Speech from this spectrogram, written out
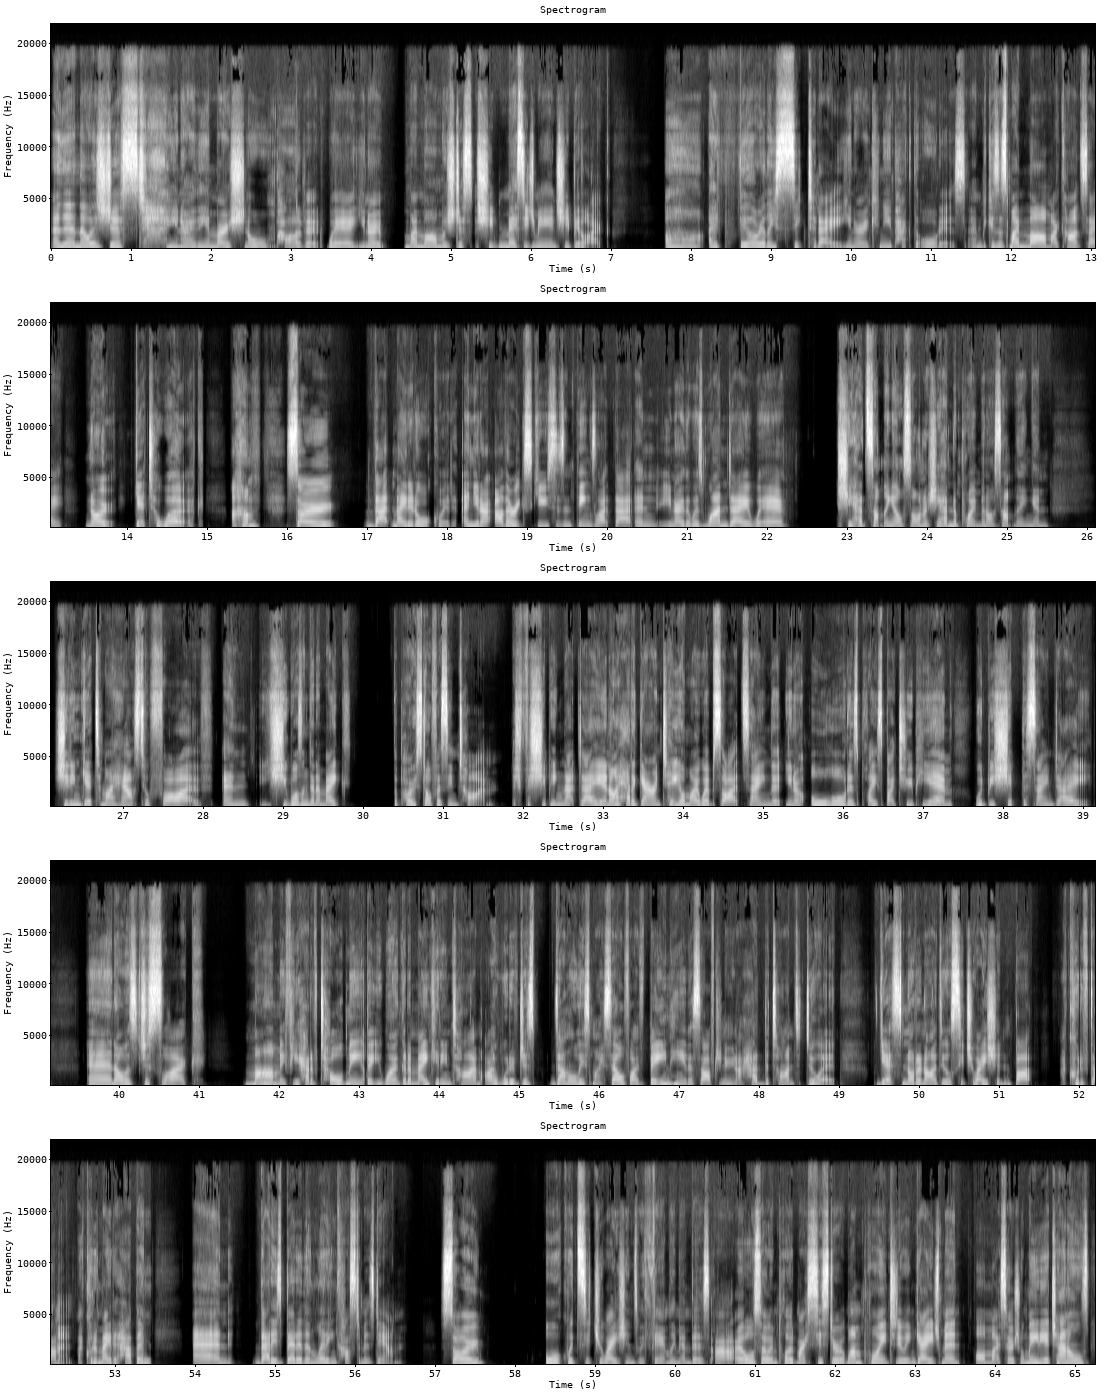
and then there was just you know the emotional part of it where you know my mom was just she'd message me and she'd be like oh, I feel really sick today. You know, can you pack the orders? And because it's my mom, I can't say, no, get to work. Um, so that made it awkward. And, you know, other excuses and things like that. And, you know, there was one day where she had something else on or she had an appointment or something and she didn't get to my house till five and she wasn't going to make the post office in time for shipping that day. And I had a guarantee on my website saying that, you know, all orders placed by 2 p.m. would be shipped the same day. And I was just like, Mum, if you had have told me that you weren't going to make it in time, I would have just done all this myself. I've been here this afternoon. I had the time to do it. Yes, not an ideal situation, but I could have done it. I could have made it happen. And that is better than letting customers down. So awkward situations with family members. Uh, I also employed my sister at one point to do engagement on my social media channels.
